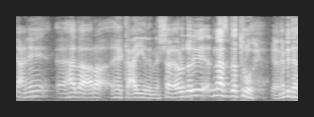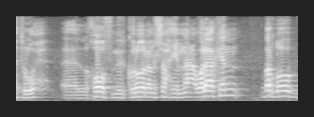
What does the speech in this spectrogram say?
يعني هذا اراء هيك عينة من الشارع. الاردني الناس بدها تروح يعني بدها تروح. الخوف من الكورونا مش راح يمنع ولكن برضه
